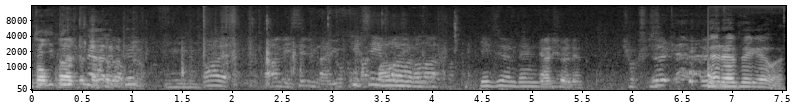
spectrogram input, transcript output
öteki grup ne halde? Kimseyi bulamadım. Geziyorum ben de. Gel şöyle. Ne RPG var?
